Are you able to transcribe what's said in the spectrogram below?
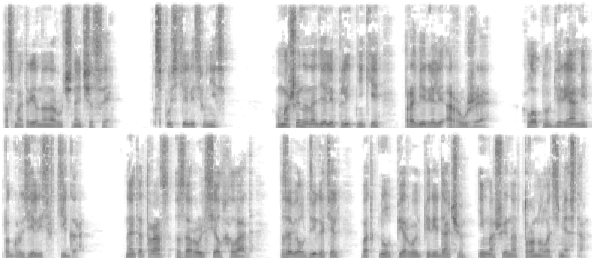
посмотрев на наручные часы. Спустились вниз. У машины надели плитники, проверили оружие — Хлопнув дверями, погрузились в «Тигр». На этот раз за руль сел Хлад, завел двигатель, воткнул первую передачу, и машина тронулась с места.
